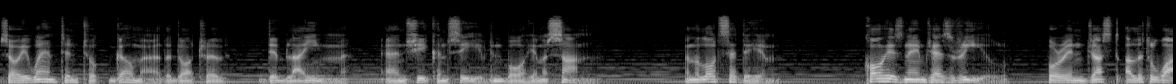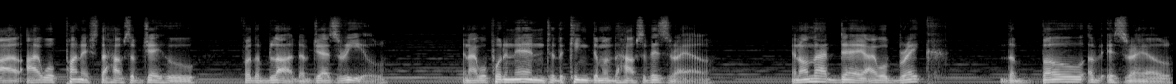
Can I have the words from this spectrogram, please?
So he went and took Gomer, the daughter of Diblaim, and she conceived and bore him a son. And the Lord said to him, Call his name Jezreel, for in just a little while I will punish the house of Jehu for the blood of Jezreel, and I will put an end to the kingdom of the house of Israel. And on that day I will break the bow of Israel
